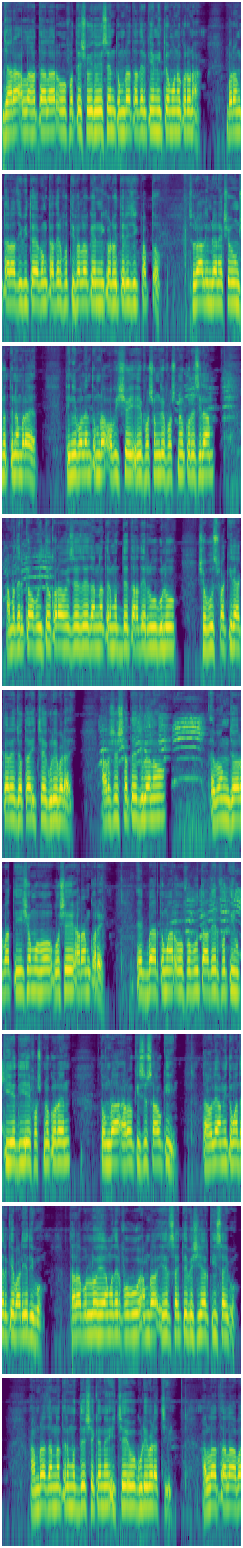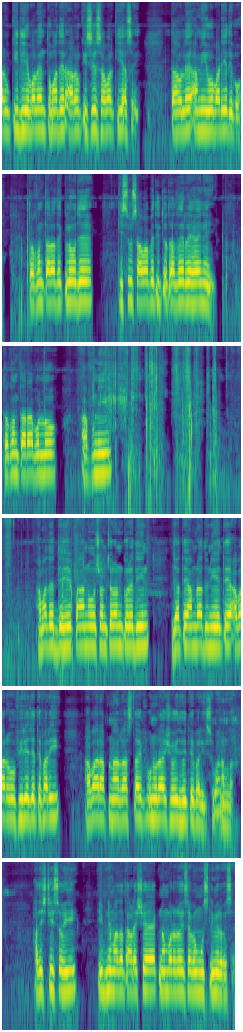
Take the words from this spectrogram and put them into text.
যারা আল্লাহ তালার ও ফতে শহীদ হয়েছেন, তোমরা তাদেরকে মৃত মনে করো না, বরং তারা জীবিত এবং তাদের প্রতিফলকের নিকট হইতে রিজিক প্রাপ্ত। সুরা আল ইমরান একশো উনসত্তর নম্বর আয়াত। তিনি বলেন, তোমরা অবশ্যই এই প্রসঙ্গে প্রশ্ন করেছিলাম আমাদেরকে অবহিত করা হয়েছে যে জান্নাতের মধ্যে তাদের রুগুলো সবুজ পাখির আকারে যথা ইচ্ছায় ঘুরে বেড়ায়। আরসের সাথে ঝুলানো এবং জ্বর বাতি সমূহ বসে আরাম করে। একবার তোমার ও প্রভু তাদের প্রতি উকিয়ে দিয়ে প্রশ্ন করেন, তোমরা আরও কিছু চাও কি? তাহলে আমি তোমাদেরকে বাড়িয়ে দিব। তারা বলল, হে আমাদের প্রভু, আমরা এর চাইতে বেশি আর কি চাইব? আমরা জান্নাতের মধ্যে সেখানে ইচ্ছে ও ঘুরে বেড়াচ্ছি। আল্লাহ তালা আবার উকি দিয়ে বলেন, তোমাদের আরও কিছু চাওয়ার কি আছে? তাহলে আমি ও বাড়িয়ে দেব। তখন তারা দেখল যে কিছু চাওয়া ব্যতীত তাদের রেহাই নেই। তখন তারা বলল, আপনি আমাদের দেহে পান ও সঞ্চালন করে দিন, যাতে আমরা দুনিয়াতে আবার ও ফিরে যেতে পারি, আবার আপনার রাস্তায় পুনরায় শহীদ হইতে পারি। সুবান আল্লাহ হাদিসটি সহি। ইবনে মাদাতে আড়াইশো এক নম্বরে রয়েছে এবং মুসলিমে রয়েছে।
